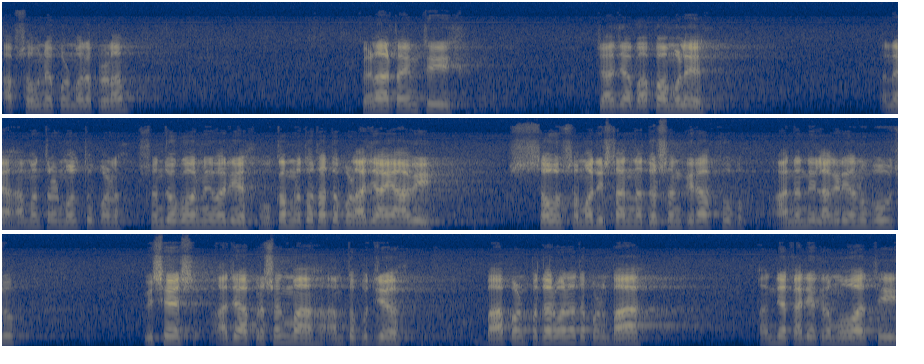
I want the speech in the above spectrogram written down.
આપ સૌને પણ મારા પ્રણામ. ઘણા ટાઈમથી જ્યાં જ્યાં બાપા મળે અને આમંત્રણ મળતું પણ સંજોગો અનિવાર્ય હુકમ નહોતો થતો, પણ આજે અહીંયા આવી સૌ સમાધિ સ્થાનના દર્શન કર્યા. ખૂબ આનંદની લાગણી અનુભવું છું. વિશેષ આજે આ પ્રસંગમાં આમ તો પૂજ્ય બા પણ પધારવાના હતા, પણ બા અન્ય કાર્યક્રમ હોવાથી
